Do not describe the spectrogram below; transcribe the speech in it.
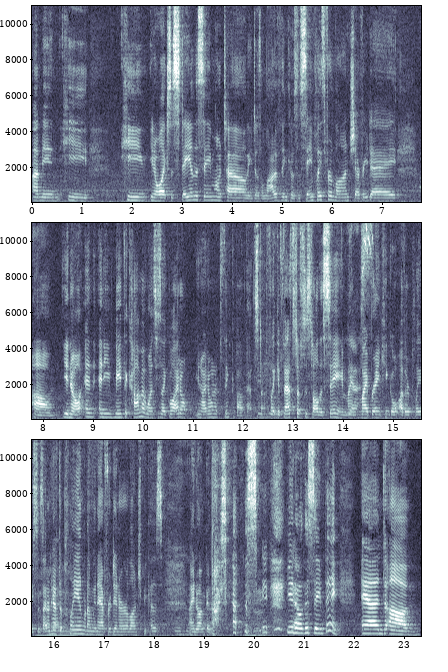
I mean, he he you know likes to stay in the same hotel. He does a lot of things. Goes to the same place for lunch every day. Um, you know, and and he made the comment once. He's like, "Well, I don't, you know, I don't have to think about that stuff. Like if that stuff's just all the same, my, Yes. my brain can go other places. I don't have to plan what I'm going to have for dinner or lunch because I know I'm going to always have the same, you know, the same thing. And um,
